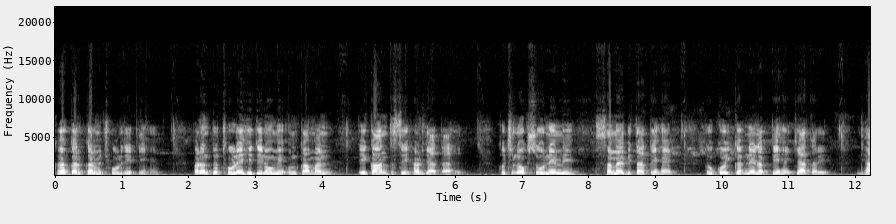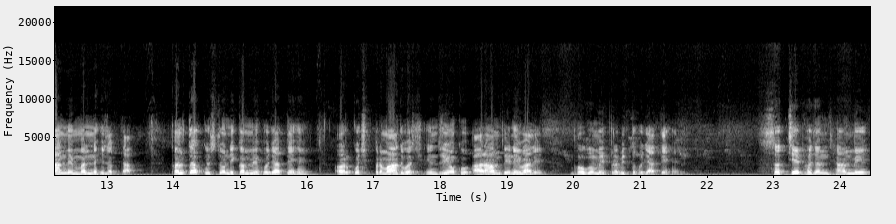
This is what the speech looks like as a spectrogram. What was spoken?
कहकर कर्म छोड़ देते हैं। परंतु थोड़े ही दिनों में उनका मन एकांत से हट जाता है। कुछ लोग सोने में समय बिताते हैं तो कोई कहने लगते हैं, क्या करें? ध्यान में मन नहीं लगता। फलतः कुछ तो निकम्मे हो जाते हैं और कुछ प्रमादवश इंद्रियों को आराम देने वाले भोगों में प्रवृत्त हो जाते हैं। सच्चे भजन ध्यान में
